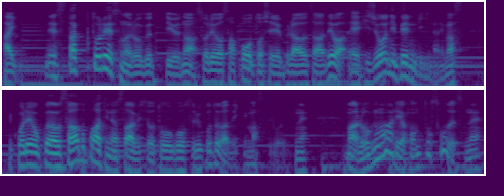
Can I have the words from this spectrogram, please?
はい、でスタックトレースのログっていうのはそれをサポートしているブラウザーでは、非常に便利になりますで。これを行うサードパーティーのサービスを統合することができますということですね。まあ、ログ周りは本当そうですね。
